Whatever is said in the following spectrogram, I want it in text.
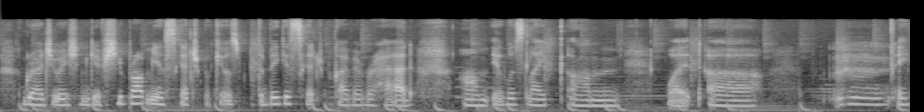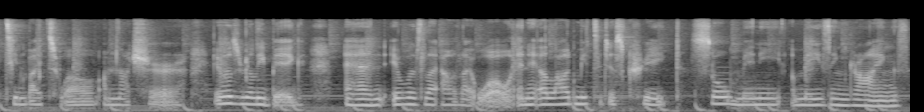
graduation gift. She brought me a sketchbook. It was the biggest sketchbook i've ever had. Um, it was like um, what uh, 18 by 12 i'm not sure. It was really big and it was like i was like whoa and it allowed me to just create so many amazing drawings.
